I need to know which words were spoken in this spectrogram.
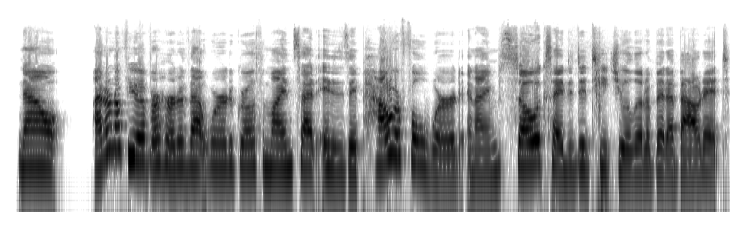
Now, I don't know if you ever heard of that word, growth mindset. It is a powerful word, and I am so excited to teach you a little bit about it.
